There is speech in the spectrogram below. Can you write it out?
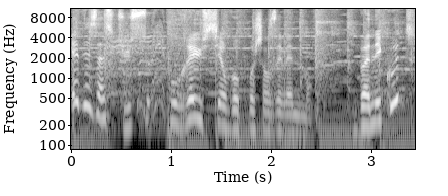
et des astuces pour réussir vos prochains événements. Bonne écoute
